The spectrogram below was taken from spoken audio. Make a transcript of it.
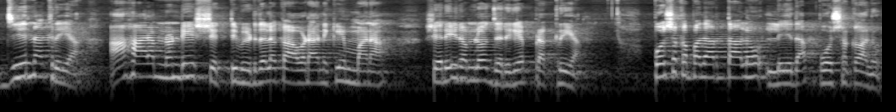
జీర్ణక్రియ ఆహారం నుండి శక్తి విడుదల కావడానికి మన శరీరంలో జరిగే ప్రక్రియ. పోషక పదార్థాలు లేదా పోషకాలు.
